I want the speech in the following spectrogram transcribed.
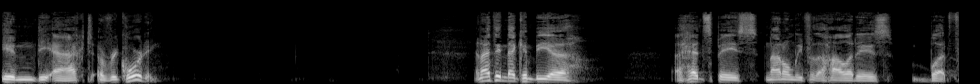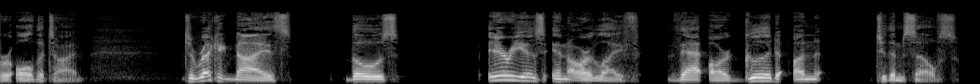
in the act of recording. And I think that can be a, a headspace not only for the holidays, but for all the time. To recognize those areas in our life that are good unto themselves,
